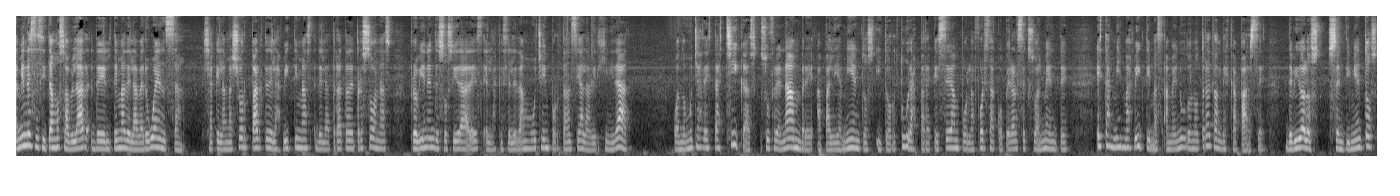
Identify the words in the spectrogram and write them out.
También necesitamos hablar del tema de la vergüenza, ya que la mayor parte de las víctimas de la trata de personas provienen de sociedades en las que se le da mucha importancia a la virginidad. Cuando muchas de estas chicas sufren hambre, apaleamientos y torturas para que sean por la fuerza a cooperar sexualmente, estas mismas víctimas a menudo no tratan de escaparse debido a los sentimientos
